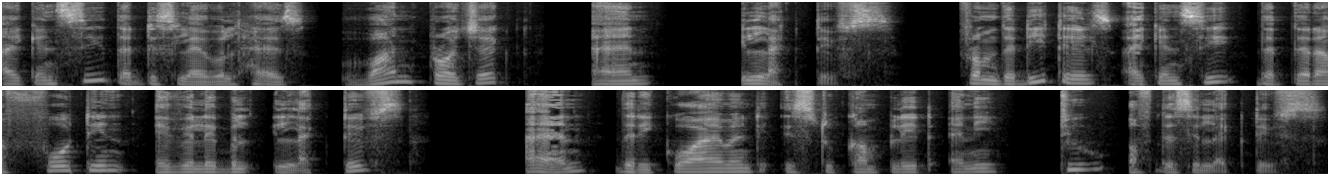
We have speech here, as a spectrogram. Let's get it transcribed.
I can see that this level has one project and electives. From the details, I can see that there are 14 available electives and the requirement is to complete any two of the electives.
